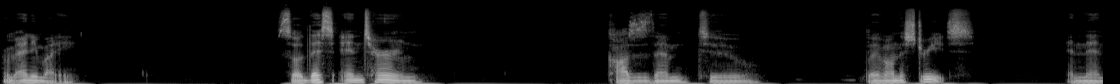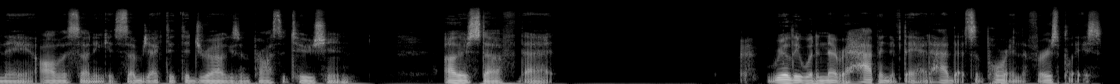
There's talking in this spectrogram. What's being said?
from anybody. So this in turn causes them to live on the streets and then they all of a sudden get subjected to drugs and prostitution, other stuff that really would have never happened if they had had that support in the first place.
